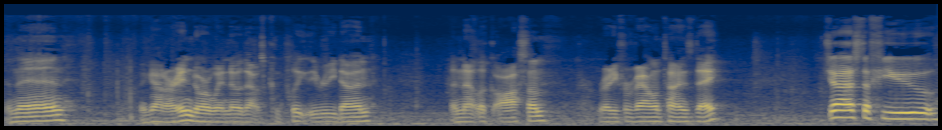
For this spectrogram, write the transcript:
And then we got our indoor window that was completely redone. And that look awesome. Ready for Valentine's Day. Just a few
